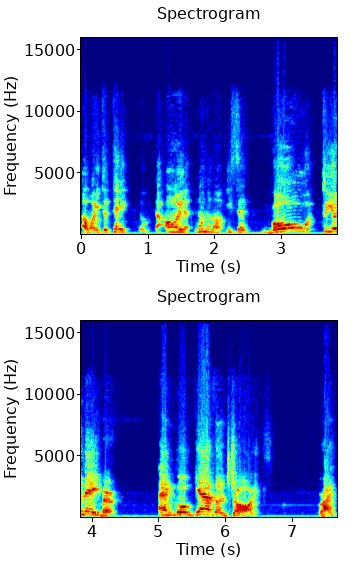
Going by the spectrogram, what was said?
I want you to take the oil. No, no, no. He said, go to your neighbor and go gather jars. Right?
